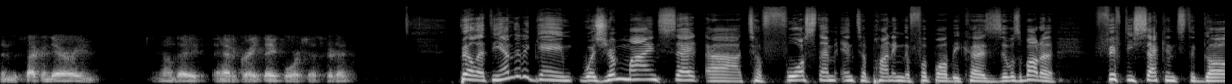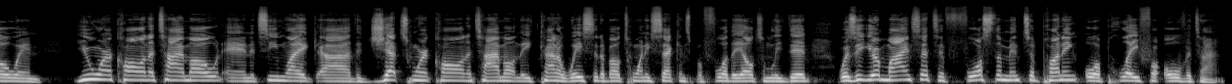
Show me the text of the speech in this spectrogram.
in the secondary, and you know they, they had a great day for us yesterday. Bill, at the end of the game, was your mindset uh, to force them into punting the football because it was about a 50 seconds to go and you weren't calling a timeout and it seemed like uh, the Jets weren't calling a timeout and they kind of wasted about 20 seconds before they ultimately did. Was it your mindset to force them into punting or play for overtime?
